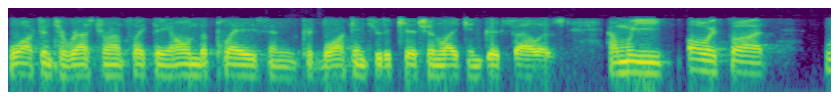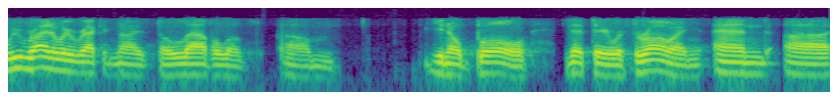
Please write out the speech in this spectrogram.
walked into restaurants like they owned the place and could walk in through the kitchen like in Goodfellas. And we always thought, we right away recognized the level of, um, you know, bull that they were throwing. And, uh,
